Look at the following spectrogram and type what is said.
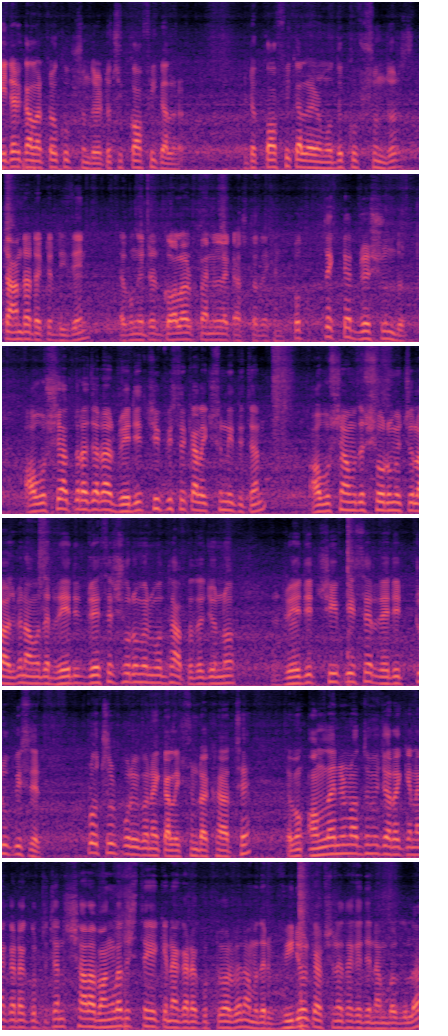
এটার কালারটাও খুব সুন্দর। এটা হচ্ছে কফি কালার এটা কফি কালারের মধ্যে খুব সুন্দর স্ট্যান্ডার্ড একটা ডিজাইন এবং এটার গলার প্যানেলের কাজটা দেখেন, প্রত্যেকটা ড্রেস সুন্দর। অবশ্যই আপনারা যারা রেডি থ্রি পিসের কালেকশন নিতে চান, অবশ্যই আমাদের শোরুমে চলে আসবেন। আমাদের রেডি ড্রেসের শোরুমের মধ্যে আপনাদের জন্য রেডি থ্রি পিসের রেডি টু পিসের প্রচুর পরিমাণে কালেকশন রাখা আছে এবং অনলাইনের মাধ্যমে যারা কেনাকাটা করতে চান, সারা বাংলাদেশ থেকে কেনাকাটা করতে পারবেন। আমাদের ভিডিওর ক্যাপশনে থাকে যে নাম্বারগুলো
